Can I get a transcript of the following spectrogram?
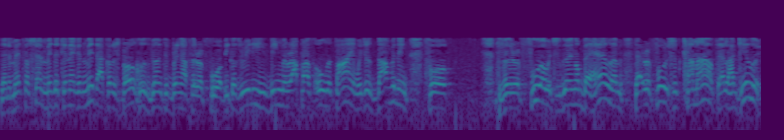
then the Metz Hashem midah keneged midah Hakadosh Baruch Hu is going to bring us the refuah because really he's being merapas all the time. We're just davening for for the refuah which is going on behelam, that refuah should come out el hagilui.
